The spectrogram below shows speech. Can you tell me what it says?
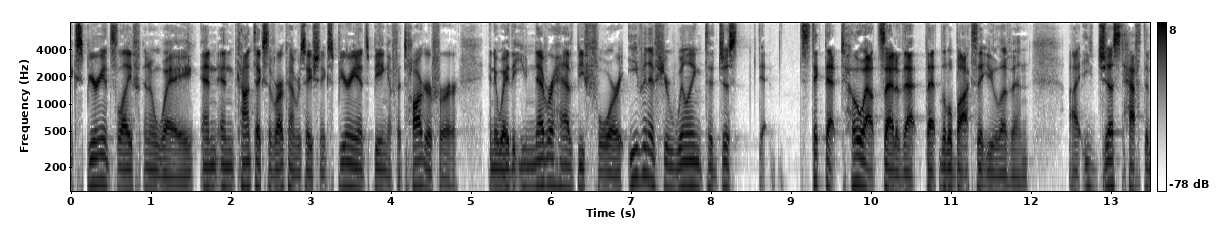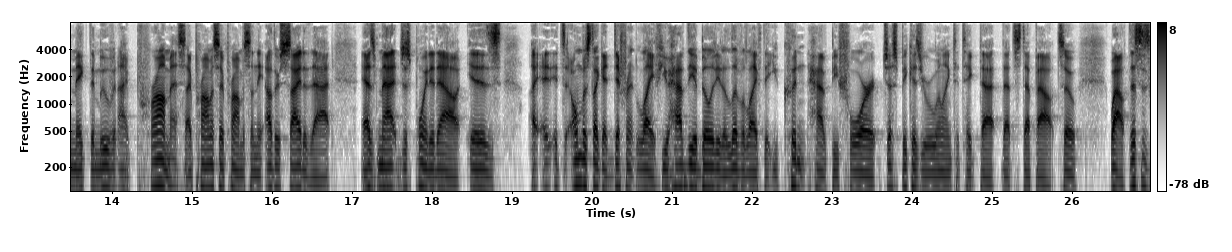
experience life in a way and and context of our conversation, experience being a photographer in a way that you never have before, even if you're willing to just stick that toe outside of that that little box that you live in. Uh, you just have to make the move, and I promise, I promise, I promise. On the other side of that, as Matt just pointed out, is it's almost like a different life. You have the ability to live a life that you couldn't have before just because you were willing to take that that step out. So, wow, this is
